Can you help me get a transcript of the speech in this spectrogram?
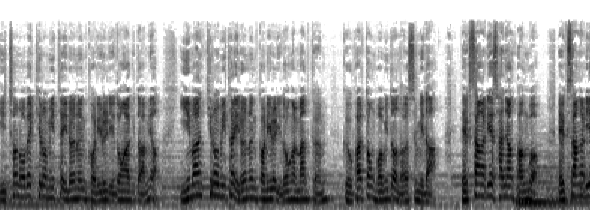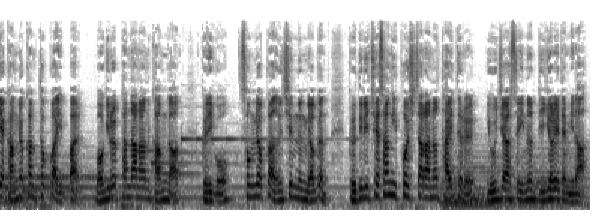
2,500km 이르는 거리를 이동하기도 하며 2만 km 이르는 거리를 이동할 만큼 그 활동 범위도 넓습니다. 백상아리의 사냥 방법, 백상아리의 강력한 턱과 이빨, 먹이를 판단하는 감각, 그리고 속력과 은신 능력은 그들이 최상위 포시자라는 타이틀을 유지할 수 있는 비결이 됩니다.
